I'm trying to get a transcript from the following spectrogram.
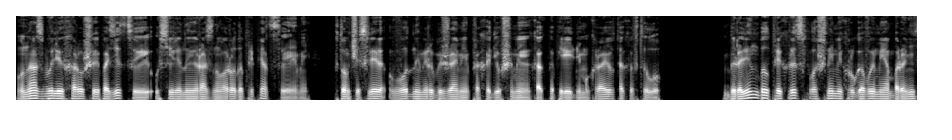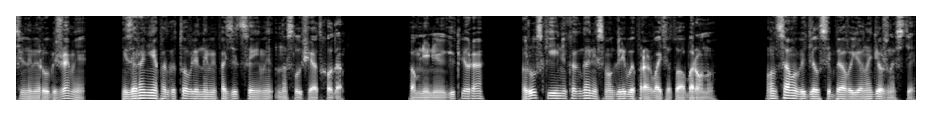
У нас были хорошие позиции, усиленные разного рода препятствиями, в том числе водными рубежами, проходившими как по переднему краю, так и в тылу. Берлин был прикрыт сплошными круговыми оборонительными рубежами и заранее подготовленными позициями на случай отхода. По мнению Гитлера, русские никогда не смогли бы прорвать эту оборону. Он сам убедил себя в ее надежности.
